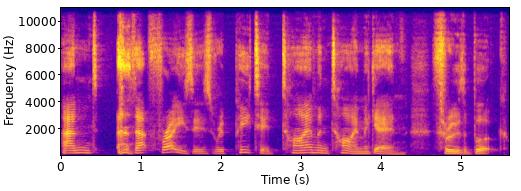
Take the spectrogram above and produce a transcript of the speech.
And that phrase is repeated time and time again through the book.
